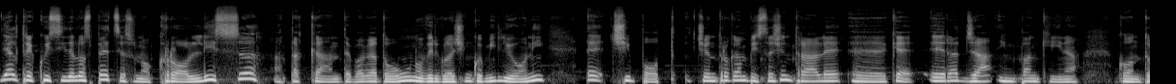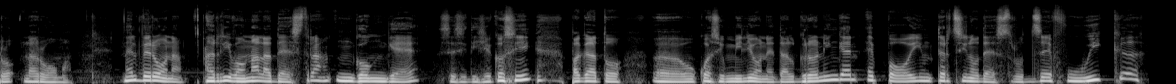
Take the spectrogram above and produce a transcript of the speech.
Gli altri acquisti dello Spezia sono Crollis, attaccante pagato 1,5 milioni, e Cipot, centrocampista centrale eh, che era già in panchina contro la Roma. Nel Verona arriva un'ala destra, un Gonghè, se si dice così, pagato eh, quasi un milione dal Groningen, e poi un terzino destro, Zefuik,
